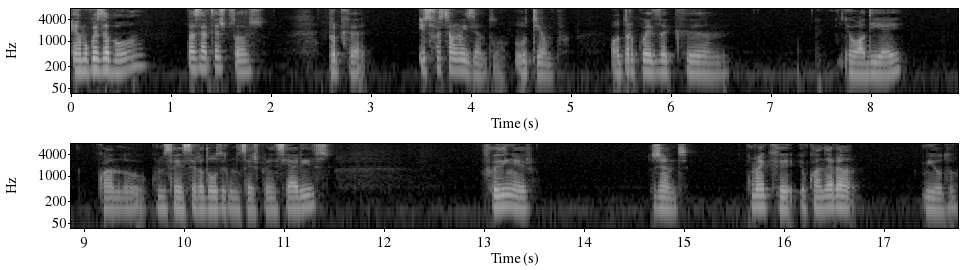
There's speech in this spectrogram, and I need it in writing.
é uma coisa boa para certas pessoas. Porque isto foi só um exemplo, o tempo. Outra coisa que eu odiei quando comecei a ser adulto e comecei a experienciar isso foi dinheiro. Gente, como é que eu quando era miúdo,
